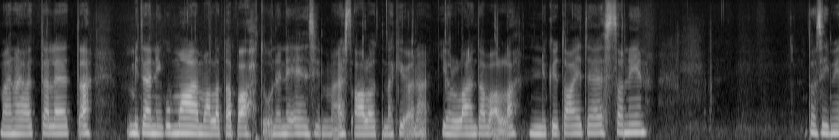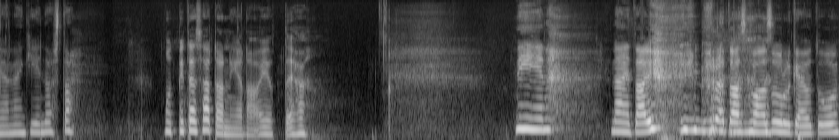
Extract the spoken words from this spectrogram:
mä en ajattele, että mitä niin kuin maailmalla tapahtuu, niin ne ensimmäiset alot näkyy aina jollain tavalla nykytaiteessa, niin tosi mielenkiintoista. Mutta mitä sä Daniela aiot tehdä? Niin, näin tai ympyrä taas vaan sulkeutuu.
